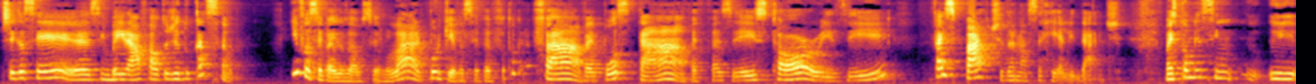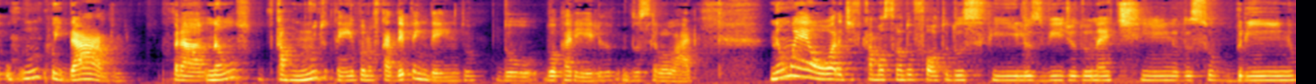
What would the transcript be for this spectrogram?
chega a ser assim beirar a falta de educação. E você vai usar o celular porque você vai fotografar, vai postar, vai fazer stories e faz parte da nossa realidade. Mas tome assim um cuidado para não ficar muito tempo, não ficar dependendo do, do aparelho, do celular. Não é hora de ficar mostrando foto dos filhos, vídeo do netinho, do sobrinho.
